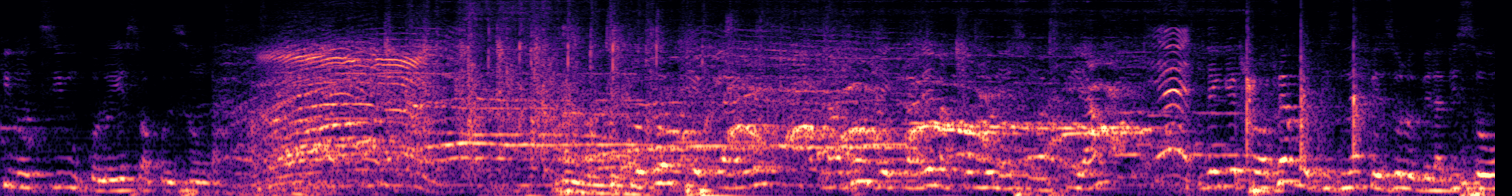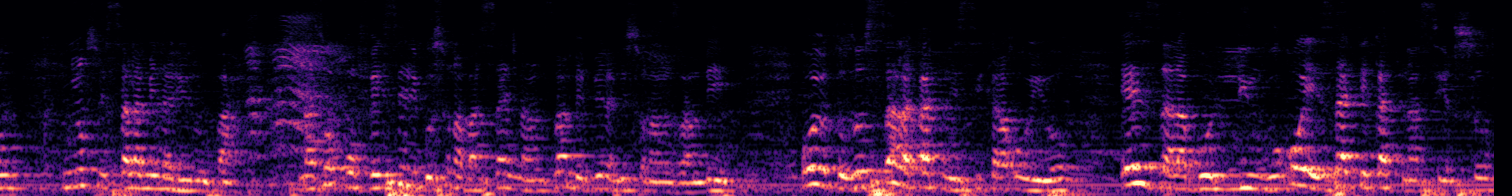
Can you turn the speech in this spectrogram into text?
kino ti mokolo yesu akozonga nazodeklare na nkombo na yesu masiya ndenge proverbe 19 ezolobela biso nyonso esalami na liloba nazokonfekse liboso na basali na nzambe mpe na miso na nzambe oyo tozosala kati na esika oyo ezala bolingo oyo eza te kati na sursaut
